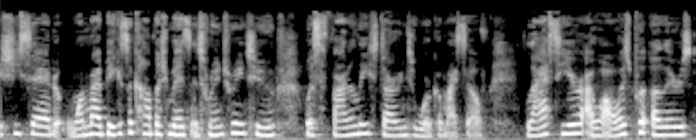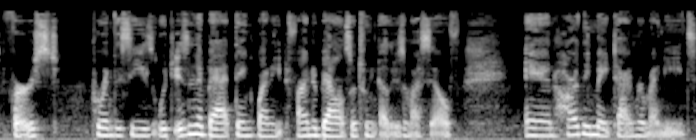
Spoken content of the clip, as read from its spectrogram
she said, one of my biggest accomplishments in 2022 was finally starting to work on myself. Last year, I will always put others first, parentheses, which isn't a bad thing, but I need to find a balance between others and myself and hardly make time for my needs.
